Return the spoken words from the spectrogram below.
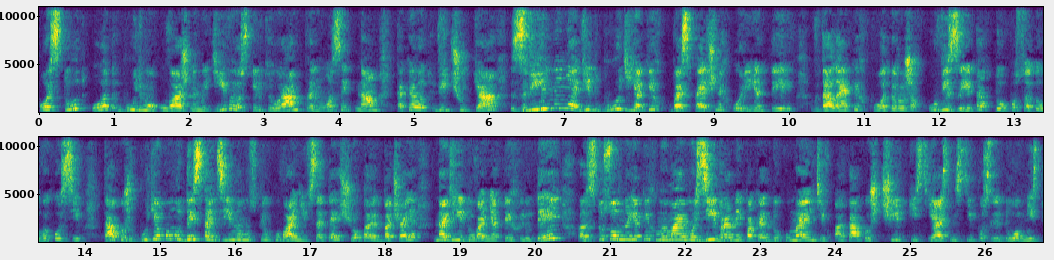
Ось тут, от будьмо уважними діви, оскільки уран приносить нам таке от відчуття звільнення від будь-яких безпечних орієнтирів в далеких подорожах, у візитах до посадових осіб, також в будь-якому дистанційному спілкуванні, все те, що передбачає навідування тих людей, е, стосовно яких ми маємо зібраний пакет документів, а також чіткість, ясність і послідовність,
